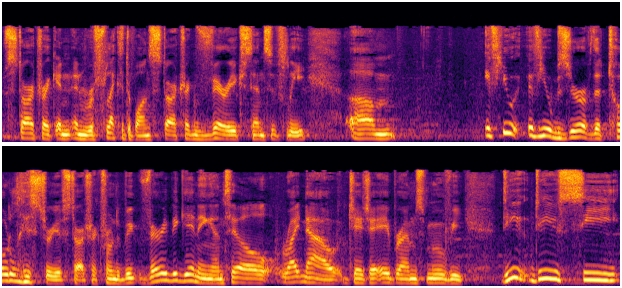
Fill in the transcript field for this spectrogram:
Star Trek and, and reflected upon Star Trek very extensively. Um, if you if you observe the total history of Star Trek from the very beginning until right now, J.J. Abrams' movie, do you do you see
